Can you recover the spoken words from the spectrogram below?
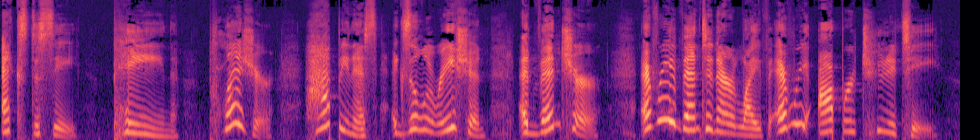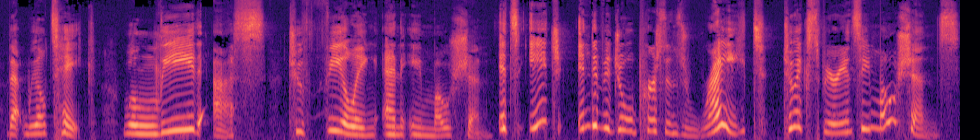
ecstasy, pain, pleasure, happiness, exhilaration, adventure. Every event in our life, every opportunity that we'll take will lead us to feeling an emotion. It's each individual person's right to experience emotions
